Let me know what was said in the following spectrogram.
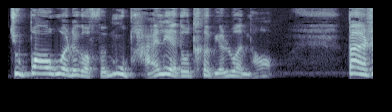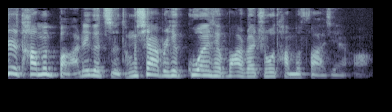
就包括这个坟墓排列都特别乱套。但是他们把这个紫藤下边这些棺材挖出来之后，他们发现啊，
